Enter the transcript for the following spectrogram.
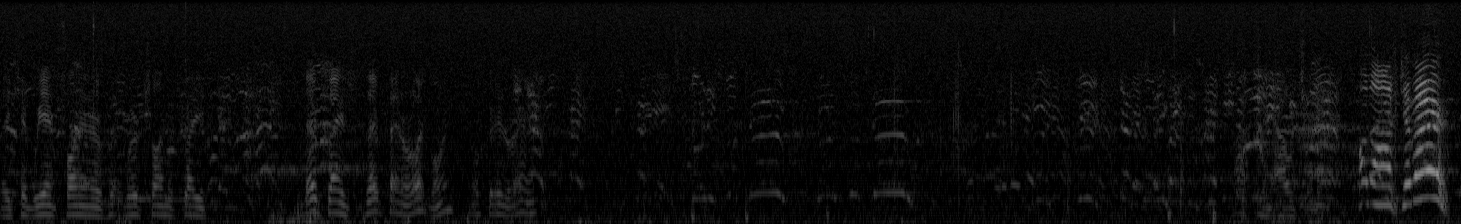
They said we ain't finding her. We're trying to play. They're playing. They're playing all right, mine. Knocking it around. Fucking. Come on, Jimmy!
